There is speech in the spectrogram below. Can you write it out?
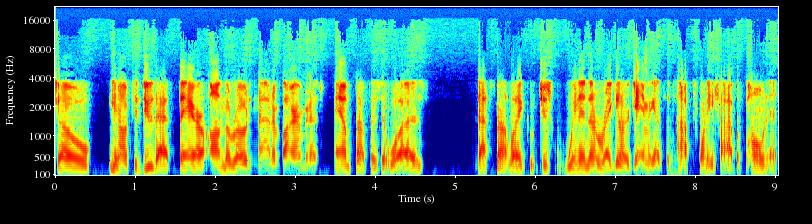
So, you know, to do that there on the road in that environment, as amped up as it was, that's not like just winning a regular game against a top 25 opponent.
